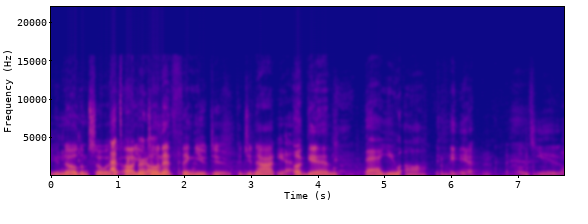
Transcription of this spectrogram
You know them so well. That's oh, pretty you're brutal. doing that thing you do. Could you not Yeah. again? there you are. Oh, it's you.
